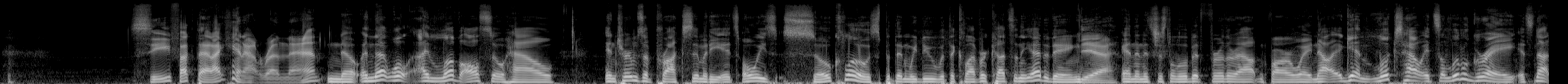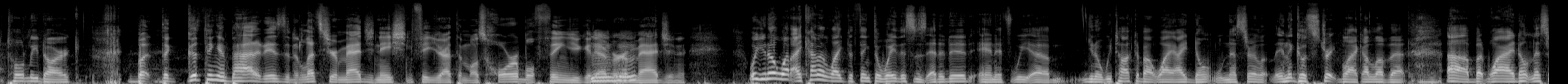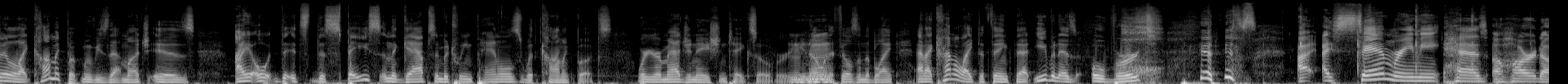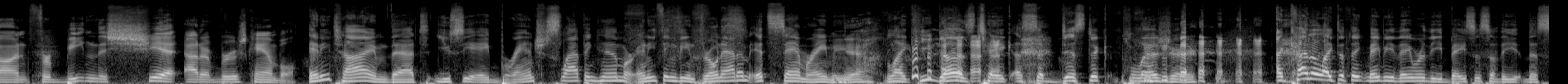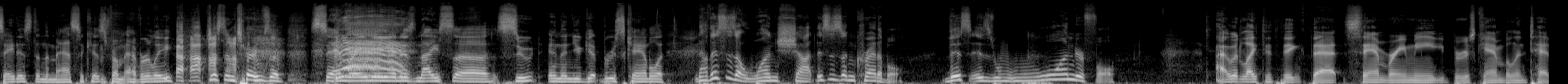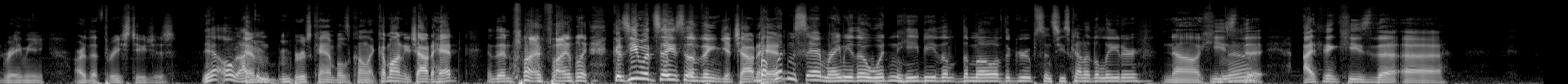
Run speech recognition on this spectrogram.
See, fuck that. I can't outrun that. No, and that well, I love also how, in terms of proximity, it's always so close, but then we do with the clever cuts and the editing. Yeah. and then it's just a little bit further out and far away. Now, again, looks how it's a little gray. It's not totally dark. But the good thing about it is that it lets your imagination figure out the most horrible thing you could ever Mm-hmm. imagine. Well, you know what? I kind of like to think the way this is edited, and if we, um, you know, we talked about why I don't necessarily, and it goes straight black. I love that. Uh, but why I don't necessarily like comic book movies that much is I, it's the space and the gaps in between panels with comic books where your imagination takes over, you know, and mm-hmm. it fills in the blank. And I kind of like to think that even as overt it is, I, I Sam Raimi has a hard on for beating the shit out of Bruce Campbell. anytime that you see a branch slapping him or anything being thrown at him, it's Sam Raimi. Yeah. Like he does take a sadistic pleasure. I kind of like to think maybe they were the basis of the the sadist and the masochist from Everly, just in terms of Sam Raimi in his nice uh, suit, and then you get Bruce Campbell. Now this is a one shot. This is incredible. This is wonderful. I would like to think that Sam Raimi, Bruce Campbell, and Ted Raimi are the Three Stooges. Yeah. Oh, I and can. Bruce Campbell's kind of like, "Come on, you shout ahead," and then finally, because he would say something, and you shout ahead. But wouldn't Sam Raimi though? Wouldn't he be the the Moe of the group since he's kind of the leader? No, he's No? the. I think he's the. uh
